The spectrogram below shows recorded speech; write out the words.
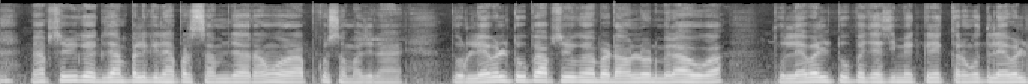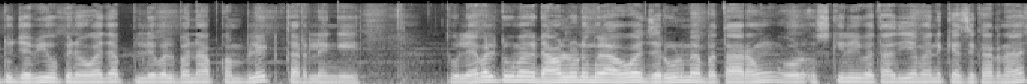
मैं आप सभी को एग्ज़ाम्पल के लिए यहाँ पर समझा रहा हूँ और आपको समझना है। तो लेवल टू पर आप सभी को यहाँ पर डाउनलोड मिला होगा। तो लेवल टू पर जैसे मैं क्लिक करूँगा तो लेवल टू जब भी ओपन होगा, जब लेवल वन आप कंप्लीट कर लेंगे। तो लेवल टू में डाउनलोड मिला होगा, ज़रूर मैं बता रहा हूँ और उसके लिए बता दिया मैंने कैसे करना है।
